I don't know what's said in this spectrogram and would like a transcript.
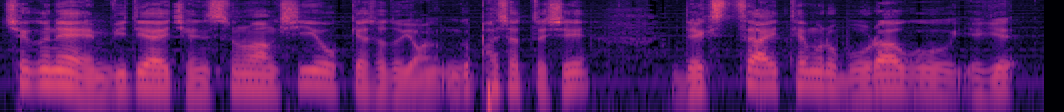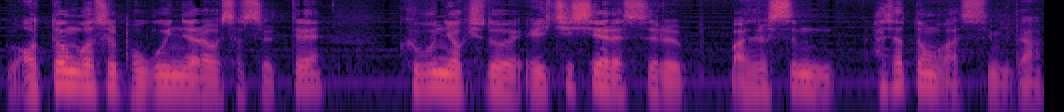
최근에 엔비디아의 젠슨 황 CEO께서도 언급하셨듯이 넥스트 아이템으로 뭐라고 얘기 어떤 것을 보고 있냐라고 했었을 때 그분 역시도 HCLS를 말씀하셨던 것 같습니다.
